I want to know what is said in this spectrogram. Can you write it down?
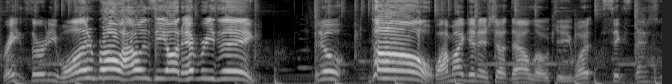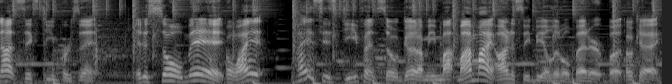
Great 31, bro. How is he on everything? You know, no. Why am I getting shut down, low-key? What? Six? That's not 16%. It is so mid. Bro, why, why is his defense so good? I mean, my, mine might honestly be a little better, but okay.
